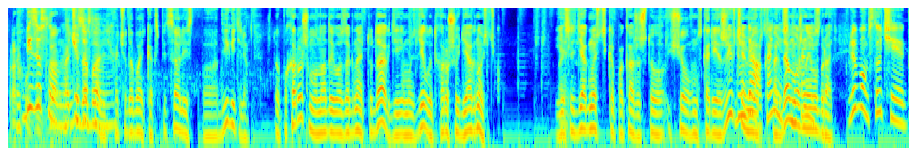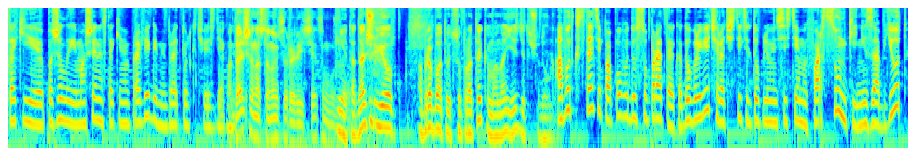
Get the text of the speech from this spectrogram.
проходит. Безусловно. Хочу безусловно. добавить, хочу добавить как специалист по двигателям, что по-хорошему надо его загнать туда, где ему сделают хорошую диагностику. Если диагностика покажет, что еще он скорее жив, ну, чем да, мертв, конечно, тогда можно конечно. его брать. В любом случае, такие пожилые машины с такими пробегами брать только через а диагностику. А дальше она становится раритетом уже. Нет, а дальше ее обрабатывают супротеком, она ездит еще долго. А вот, кстати, по поводу супротека. Добрый вечер. Очиститель топливной системы форсунки не забьет?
